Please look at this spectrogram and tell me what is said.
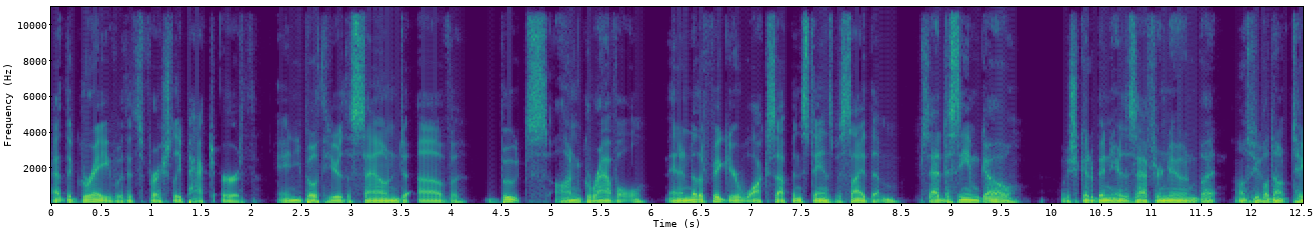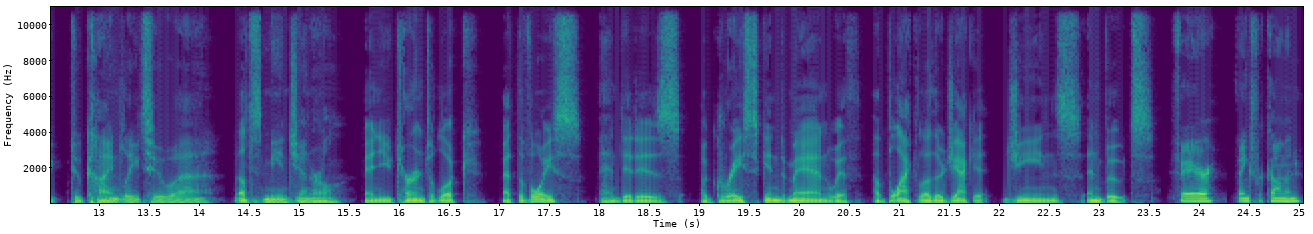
at the grave with its freshly packed earth. And you both hear the sound of boots on gravel, and another figure walks up and stands beside them. Sad to see him go. Wish I could have been here this afternoon, but most people don't take too kindly to, uh, well, just me in general. And you turn to look at the voice, and it is a gray skinned man with a black leather jacket, jeans, and boots. Fair. Thanks for coming.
